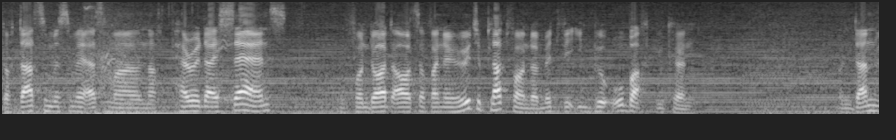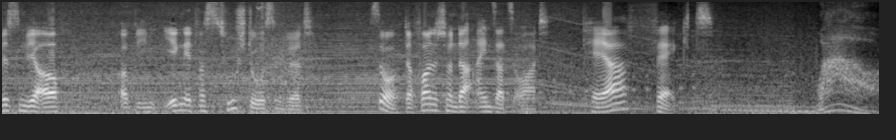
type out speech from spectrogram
Doch dazu müssen wir erstmal nach Paradise Sands und von dort aus auf eine erhöhte Plattform, damit wir ihn beobachten können. Und dann wissen wir auch, ob ihm irgendetwas zustoßen wird. So, da vorne ist schon der Einsatzort. Perfekt. Wow.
